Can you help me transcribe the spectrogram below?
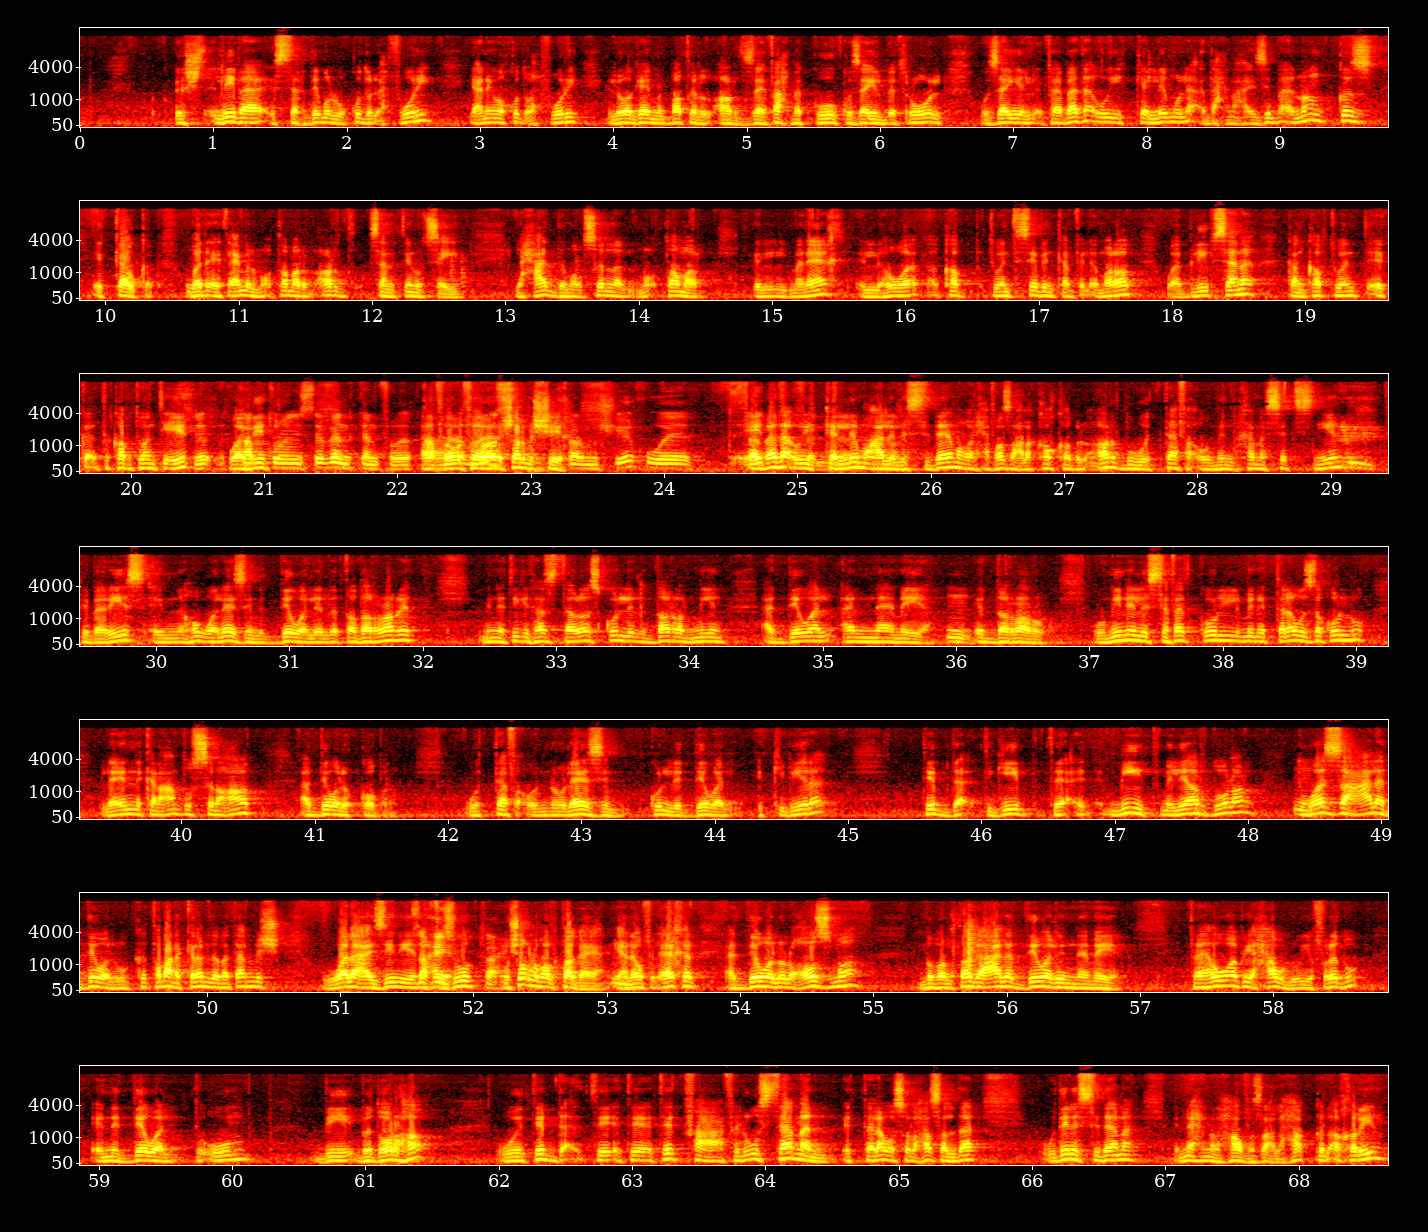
ليه بقى استخدموا الوقود الأحفوري؟ يعني إيه وقود أحفوري؟ اللي هو جاي من باطن الأرض زي فحم الكوك وزي البترول وزي ال... فبدأوا يتكلموا لا ده إحنا عايزين بقى ننقذ الكوكب. وبدأ يتعمل مؤتمر الأرض سنة 92 لحد ما وصلنا لمؤتمر المناخ اللي هو COP 27 كان في الإمارات وقبليه بسنة كان COP 20 COP 28 COP وقبليه 27 كان في آه، في- شرم الشيخ. شرم الشيخ و فبدأوا يتكلموا على الاستدامة والحفاظ على كوكب الأرض واتفقوا من خمس ست سنين في باريس إن هو لازم الدول اللي تضررت من نتيجة هذا التلوث كل اللي اتضرر مين؟ الدول النامية اتضرروا ومين اللي استفاد كل من التلوث ده كله؟ لأن كان عنده الصناعات الدول الكبرى واتفقوا إنه لازم كل الدول الكبيرة تبدأ تجيب ت- 100 مليار دولار توزع على الدول. وطبعا الكلام ده ما تمش ولا عايزين ينفذوه. وشغل بلطجة يعني. يعني هو في الآخر الدول العظمى ببلطجة على الدول النامية. فهو بيحاولوا يفرضوا إن الدول تقوم بدورها وتبدأ تدفع فلوس ثمن التلوث اللي حصل ده. ودي الاستدامة إن إحنا نحافظ على حق الآخرين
